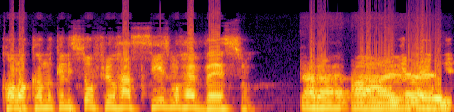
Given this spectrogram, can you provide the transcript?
colocando que ele sofreu racismo reverso. Cara, ai, aí, ele,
